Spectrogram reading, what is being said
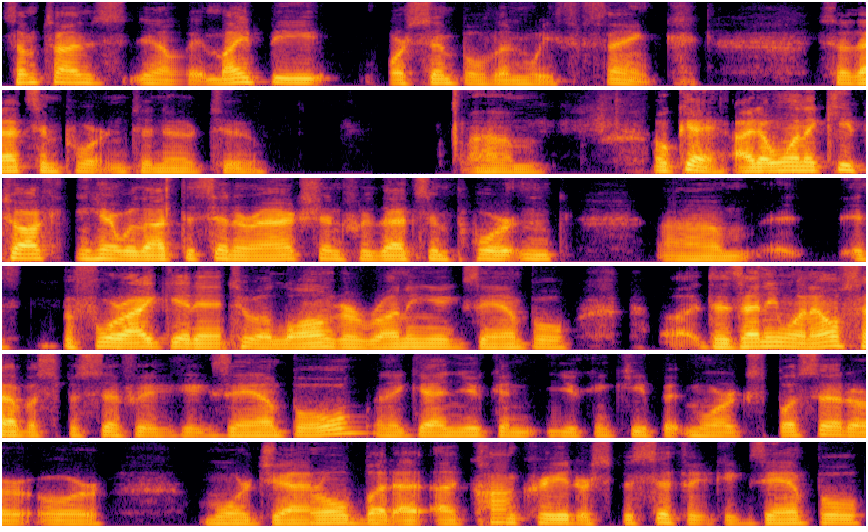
Sometimes you know it might be more simple than we think. So that's important to know too. Um, okay i don't want to keep talking here without this interaction for that's important um, it's, before i get into a longer running example uh, does anyone else have a specific example? And again, you can you can keep it more explicit or or more general, but a, a concrete or specific example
